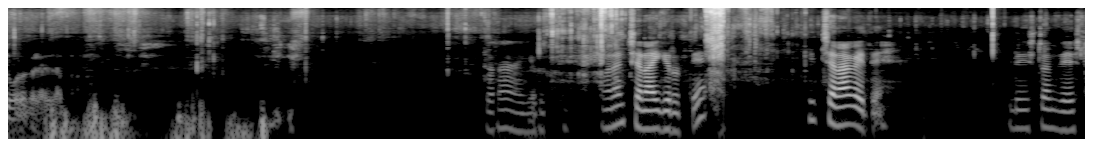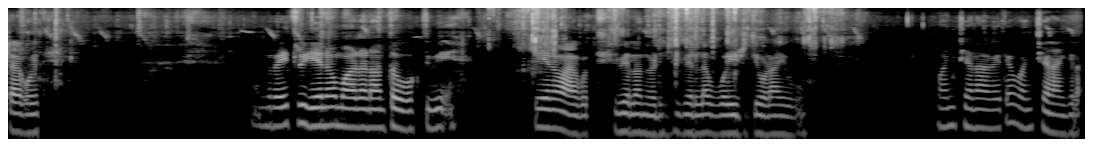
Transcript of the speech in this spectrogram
ಜೋಳಗಳೆಲ್ಲ. ಥರ ಆಗಿರುತ್ತೆ. ಒಂದೊಂದು ಚೆನ್ನಾಗಿರುತ್ತೆ. ಇದು ಚೆನ್ನಾಗೈತೆ. ಇದು ಇಷ್ಟೊಂದು ವೇಸ್ಟ್ ಆಗೋಯ್ತು. ನಮ್ಮ ರೈತರು ಏನೋ ಮಾಡೋಣ ಅಂತ ಹೋಗ್ತೀವಿ. ಏನೋ ಆಗುತ್ತೆ. ಇವೆಲ್ಲ ನೋಡಿ, ಇವೆಲ್ಲ ವೈಟ್ ಜೋಳ ಇವು. ಒಂದು ಚೆನ್ನಾಗೈತೆ, ಒಂದು ಚೆನ್ನಾಗಿಲ್ಲ.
